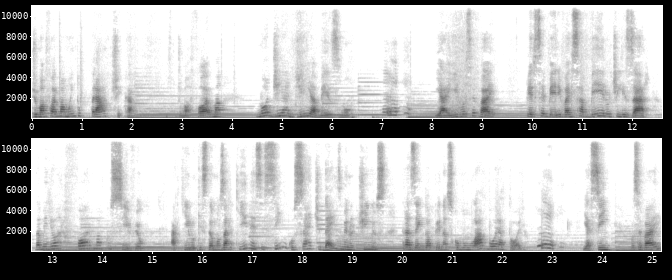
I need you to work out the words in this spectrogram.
de uma forma muito prática, de uma forma no dia a dia mesmo. E aí você vai perceber e vai saber utilizar da melhor forma possível aquilo que estamos aqui nesses 5, 7, 10 minutinhos trazendo apenas como um laboratório. E assim, você vai,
